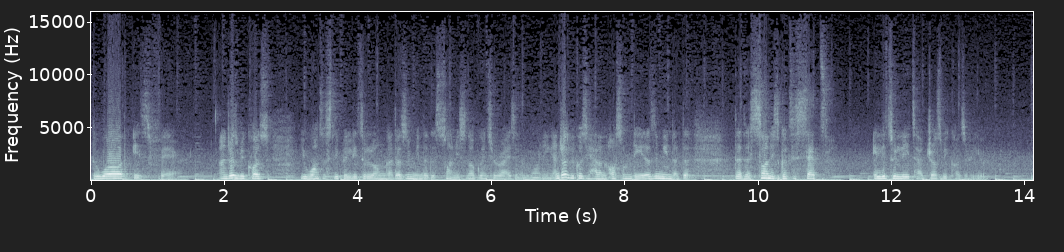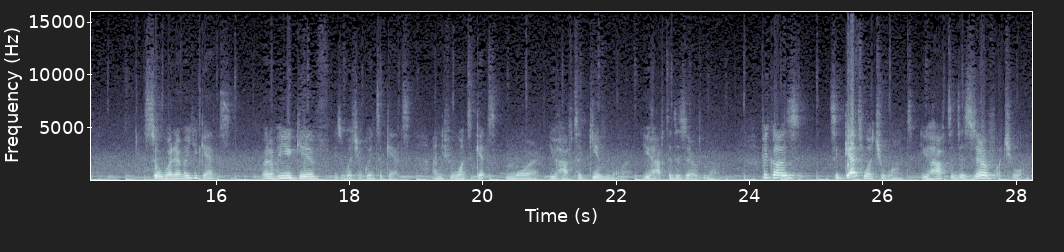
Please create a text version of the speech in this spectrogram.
The world is fair. And just because you want to sleep a little longer doesn't mean that the sun is not going to rise in the morning. And just because you had an awesome day doesn't mean that the that the sun is going to set a little later just because of you. So, whatever you get, whatever you give is what you're going to get. And if you want to get more, you have to give more. You have to deserve more. Because to get what you want, you have to deserve what you want.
